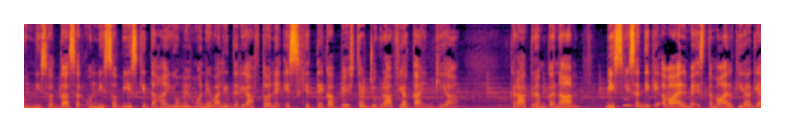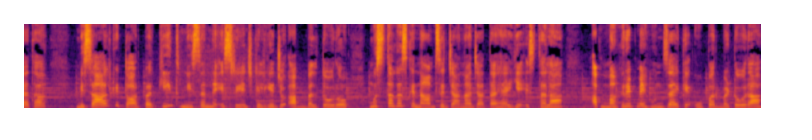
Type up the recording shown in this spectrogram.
1910 और 1920 की दहाइयों में होने वाली दरियाफ्तों ने इस खत्े का बेशतर जोग्राफिया कायम किया। कराक्रम का नाम 20वीं सदी के अवाइल में इस्तेमाल किया गया था मिसाल के तौर पर कीथ मीसन ने इस रेंज के लिए जो अब बलतोरो मुस्तगस के नाम से जाना जाता है, ये इस्तलाह अब मगरब में हुंजा के ऊपर बटोरा,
